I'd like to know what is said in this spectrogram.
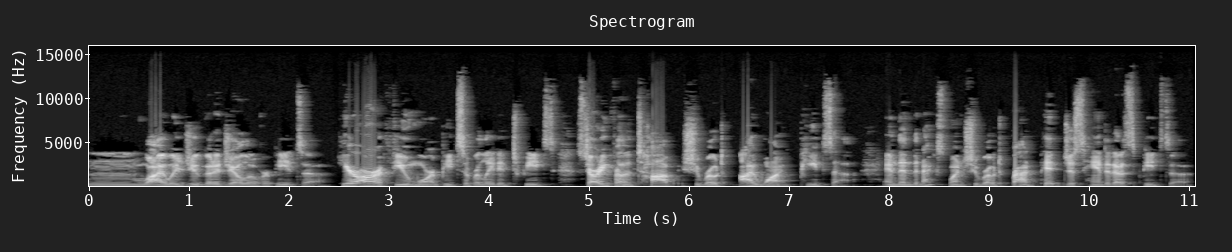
Mm, why would you go to jail over pizza? Here are a few more pizza related tweets. Starting from the top, she wrote, I want pizza. And then the next one, she wrote, Brad Pitt just handed us pizza.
